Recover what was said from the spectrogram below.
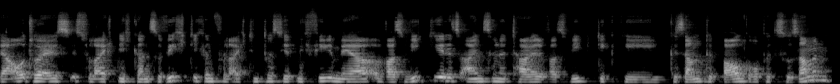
Der Autor ist, ist vielleicht nicht ganz so wichtig und vielleicht interessiert mich viel mehr, was wiegt jedes einzelne Teil, was wiegt die, die gesamte Baugruppe zusammen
